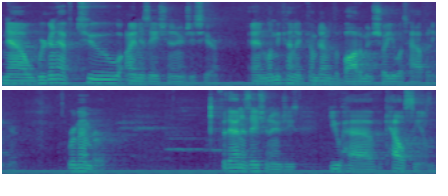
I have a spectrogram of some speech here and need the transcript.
now we're going to have two ionization energies here. And let me kind of come down to the bottom and show you what's happening here. Remember, for the ionization energies, you have calcium.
